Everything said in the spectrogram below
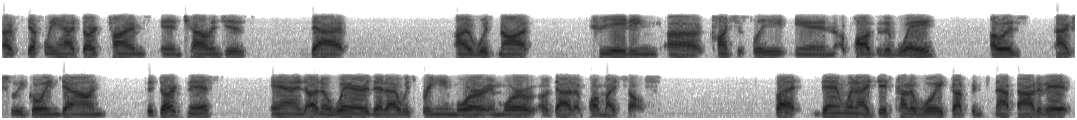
I've definitely had dark times and challenges that I was not creating uh, consciously in a positive way. I was actually going down the darkness and unaware that I was bringing more and more of that upon myself. But then when I did kind of wake up and snap out of it,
